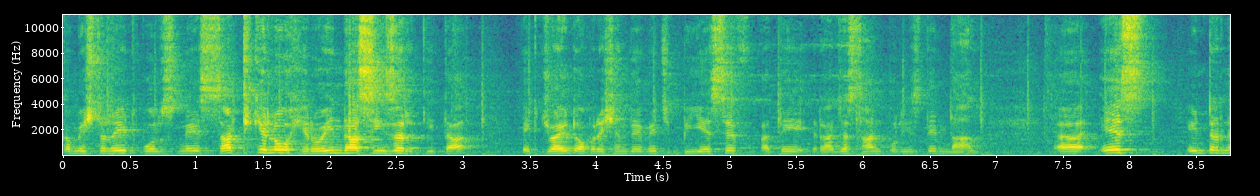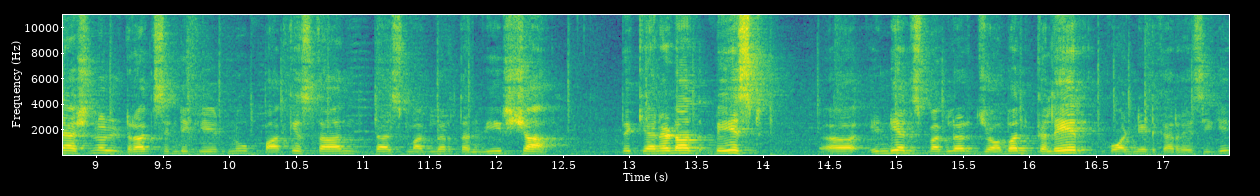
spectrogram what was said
ਕਮਿਸ਼ਨਰੇਟ ਪੁਲਿਸ ਨੇ 60 ਕਿਲੋ ਹੈਰੋਇਨ ਦਾ ਸੀਜ਼ਰ ਕੀਤਾ। ਇੱਕ ਜੁਆਇੰਟ ਆਪਰੇਸ਼ਨ ਦੇ ਵਿੱਚ ਬੀਐਸਐਫ ਅਤੇ ਰਾਜਸਥਾਨ ਪੁਲਿਸ ਦੇ ਨਾਲ। ਇਸ ਇੰਟਰਨੈਸ਼ਨਲ ਡਰੱਗ ਸਿੰਡੀਕੇਟ ਨੂੰ ਪਾਕਿਸਤਾਨ ਦਾ ਸਮਗਲਰ ਤਨਵੀਰ ਸ਼ਾਹ ਤੇ Canada based Indian smuggler Joban Kaler coordinate ਕਰ ਰਹੇ ਸੀਗੇ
